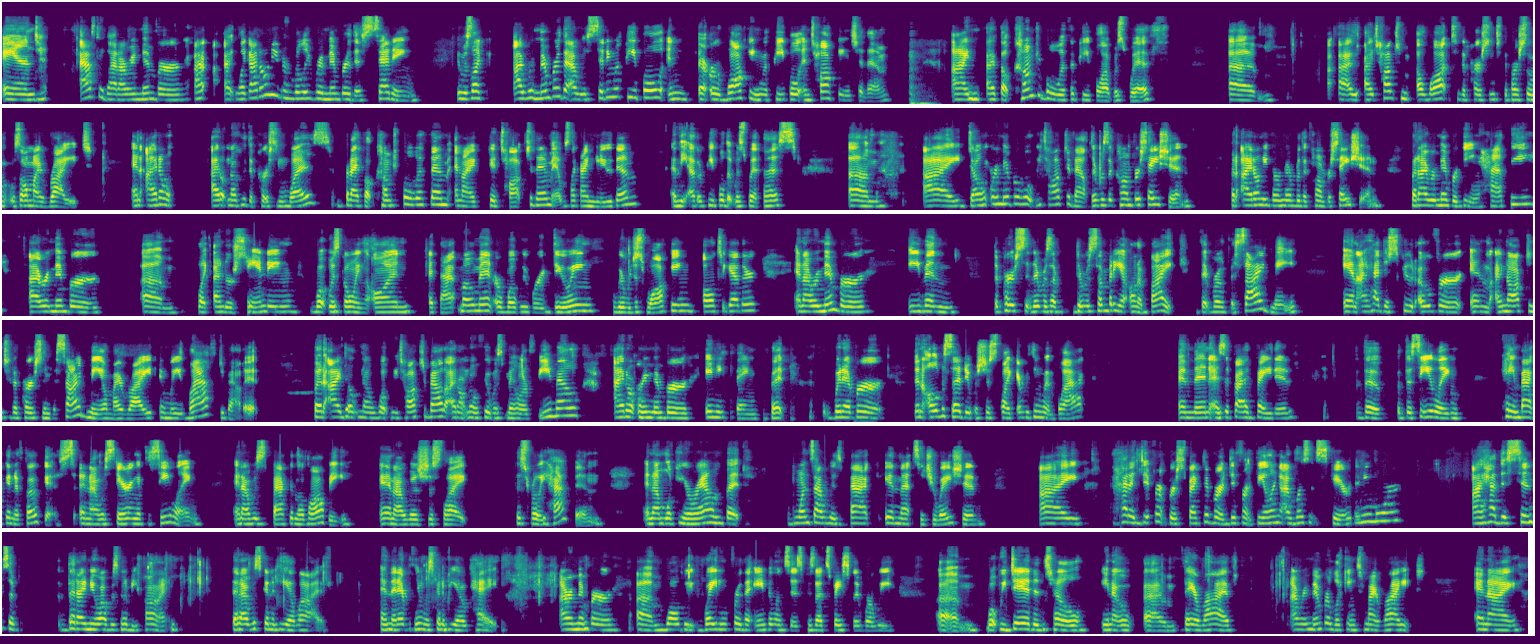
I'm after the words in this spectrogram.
And after that, I remember, I, I like, I don't even really remember this setting. It was like, I remember that I was sitting with people and or walking with people and talking to them. I I felt comfortable with the people I was with. Um, I I talked a lot to the person to the person that was on my right, and I don't I don't know who the person was, but I felt comfortable with them and I could talk to them. It was like I knew them and the other people that was with us. Um, I don't remember what we talked about. There was a conversation, but I don't even remember the conversation. But I remember being happy. I remember um, like understanding what was going on at that moment or what we were doing. We were just walking all together. And I remember even the person there was a there was somebody on a bike that rode beside me and I had to scoot over and I knocked into the person beside me on my right and we laughed about it. But I don't know what we talked about. I don't know if it was male or female. I don't remember anything. But whenever, then all of a sudden it was just like everything went black. And then as if I had faded, the the ceiling came back into focus and I was staring at the ceiling and I was back in the lobby and I was just like, this really happened. And I'm looking around, but once I was back in that situation, I had a different perspective or a different feeling. I wasn't scared anymore. I had this sense of that I knew I was going to be fine, that I was going to be alive, and that everything was going to be okay. I remember um, while we waiting for the ambulances, because that's basically where we um, what we did until you know um, they arrived. I remember looking to my right, and I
